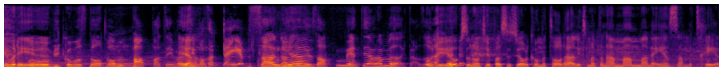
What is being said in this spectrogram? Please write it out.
ja, det är. Åh, vi kommer snart vara med pappa typ. Men Ja. typ bara såhär, damn son! Alltså Ja. typ såhär fett jävla mörkt alltså. Och det är ju också någon typ av social kommentar där, liksom att den här mamman är ensam med tre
